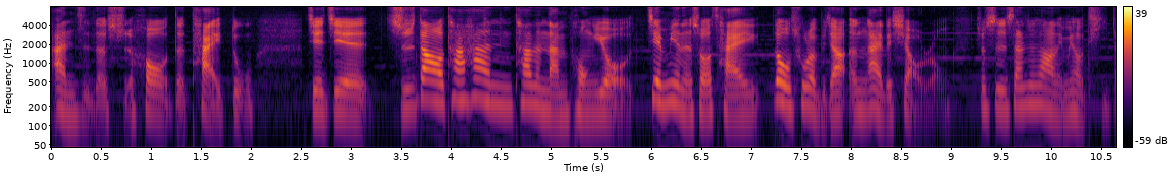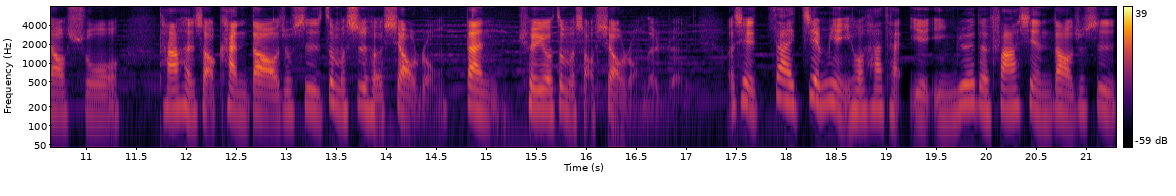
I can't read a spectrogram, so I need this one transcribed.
案子的时候的态度。姐姐直到她和她的男朋友见面的时候，才露出了比较恩爱的笑容。就是三村上里面有提到说，她很少看到就是这么适合笑容，但却又这么少笑容的人。而且在见面以后，她才也隐约的发现到，就是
